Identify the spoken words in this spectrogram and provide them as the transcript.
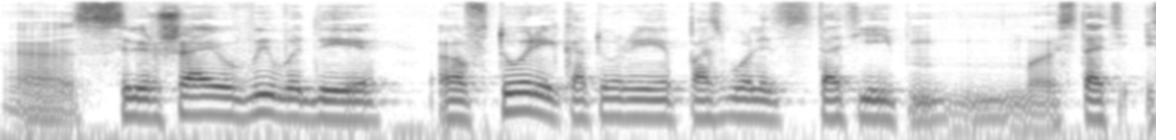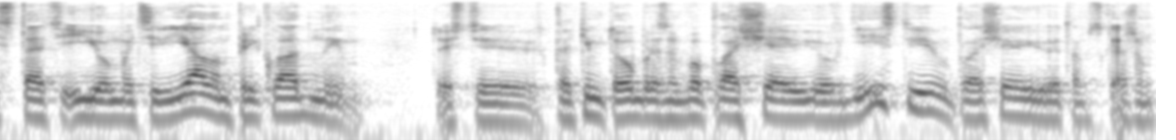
э, совершаю выводы в Торе, которые позволят стать, ей, стать, стать ее материалом прикладным – то есть э, каким-то образом воплощаю ее в действие, воплощаю ее, там, скажем,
